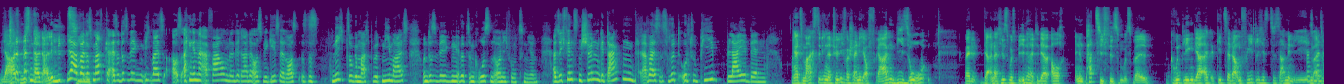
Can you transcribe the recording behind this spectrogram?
Ja, es müssen halt alle mitziehen. ja, aber das macht, also deswegen, ich weiß aus eigener Erfahrung, ne, gerade aus WGs heraus, dass das nicht so gemacht wird, niemals. Und deswegen wird es im Großen auch nicht funktionieren. Also ich finde es einen schönen Gedanken, aber es, es wird Utopie bleiben. Jetzt magst du dich natürlich wahrscheinlich auch fragen, wieso? Weil der Anarchismus beinhaltet ja auch einen Pazifismus, weil grundlegend ja geht es ja da um friedliches Zusammenleben. also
